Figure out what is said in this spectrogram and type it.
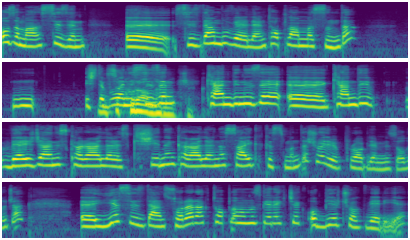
o zaman sizin e, sizden bu verilerin toplanmasında işte Nasıl bu hani sizin olacak? kendinize e, kendi vereceğiniz kararlara kişinin kararlarına saygı kısmında şöyle bir problemimiz olacak. E, ya sizden sorarak toplamamız gerekecek o birçok veriyi.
